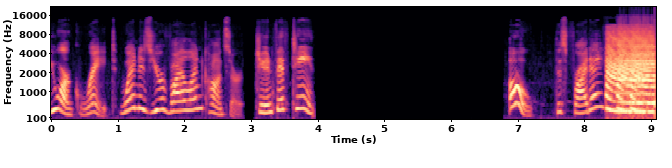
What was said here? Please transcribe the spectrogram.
You are great. When is your violin concert? June 15th. Oh, this Friday?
